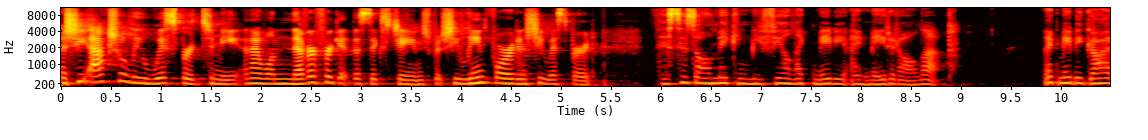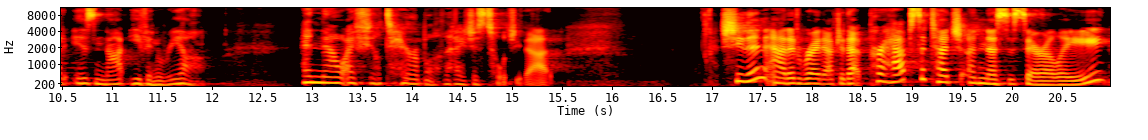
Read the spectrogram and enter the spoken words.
And she actually whispered to me, and I will never forget this exchange, but she leaned forward and she whispered, This is all making me feel like maybe I made it all up. Like maybe God is not even real. And now I feel terrible that I just told you that. She then added right after that, perhaps a touch unnecessarily.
